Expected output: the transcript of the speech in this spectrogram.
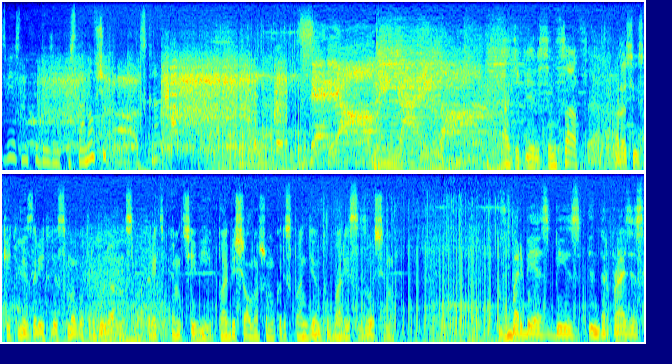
Известный художник-постановщик Искра. А теперь сенсация. Российские телезрители смогут регулярно смотреть MTV, пообещал нашему корреспонденту Борис Зосимов. В борьбе с Biz Enterprises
